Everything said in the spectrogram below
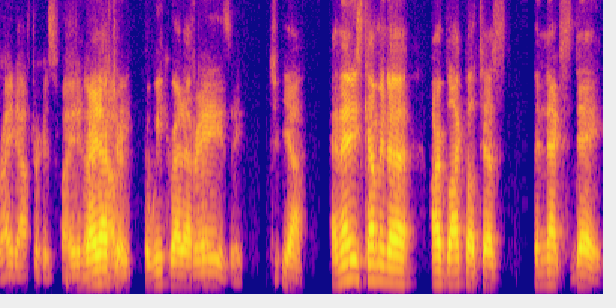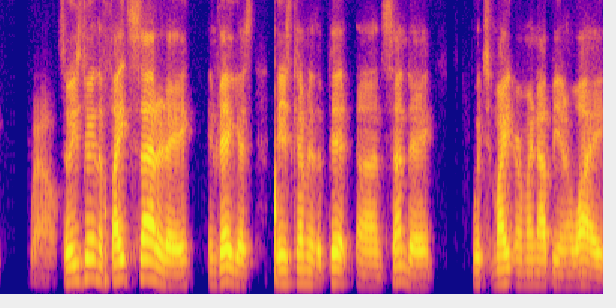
Right after his fight in Right Abu after Dhabi? the week, right after. Crazy. Yeah, and then he's coming to our black belt test the next day. Wow. So he's doing the fight Saturday in Vegas. Then he's coming to the pit on Sunday, which might or might not be in Hawaii,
